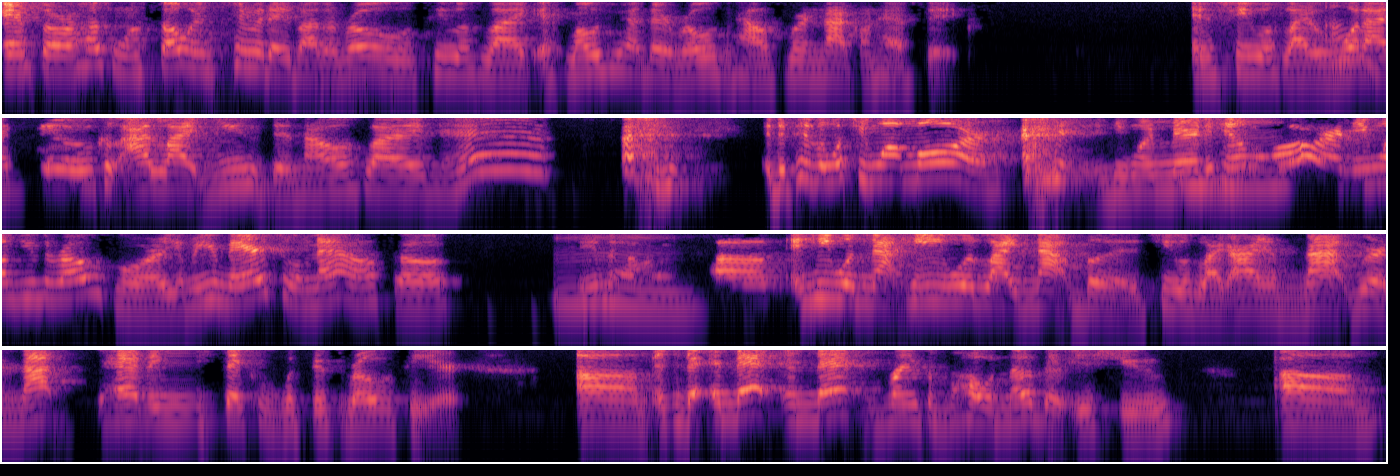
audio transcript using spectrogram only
And so her husband was so intimidated by the rose, he was like, "As long as you have that rose in the house, we're not going to have sex." And she was like, "What Oh. I do because I like used it." And I was like, "Yeah, it depends on what you want more. you want to marry to him more, or do you want to use the rose more? I mean, you're married to him now, so." You know, Mm. Um, and he would not. He would like not budge. He was like, "I am not. We're not having sex with this rose here." Um, and that and that and that brings up a whole nother issue. Um,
